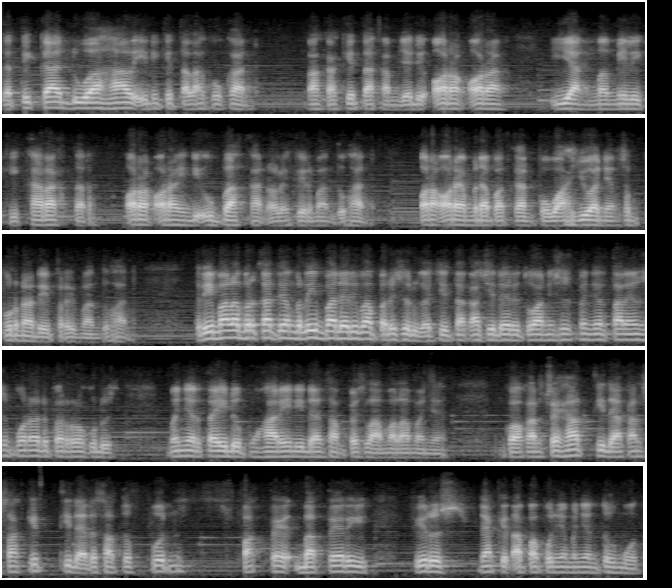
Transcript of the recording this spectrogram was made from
Ketika dua hal ini kita lakukan, maka kita akan menjadi orang-orang yang memiliki karakter, orang-orang yang diubahkan oleh firman Tuhan. orang-orang yang mendapatkan pewahyuan yang sempurna dari firman Tuhan. Terimalah berkat yang berlimpah dari Bapa di surga, cinta kasih dari Tuhan Yesus, penyertaan yang sempurna dari Roh Kudus, menyertai hidupmu hari ini dan sampai selama-lamanya. Engkau akan sehat, tidak akan sakit, tidak ada satupun bakteri, virus, penyakit apa pun yang menyentuhmu,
